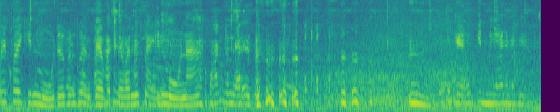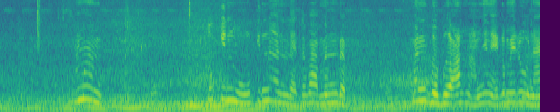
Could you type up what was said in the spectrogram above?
ไม่ค่อยกินหมูเด้อเพื่อนๆแต่แต่วันนี้ตุ๊กกินหมูนะ พักกันไว้อืม ตัวแกเขากินเนื้อใช่ไหมพี่ มันตุ๊กกินหมูกินเนื้อนั่นแหละ แต่ว่ามันแบบ มันเบื่อเบื่ออาหารยังไงก็ไม่รู้นะ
